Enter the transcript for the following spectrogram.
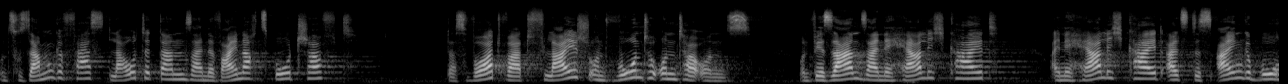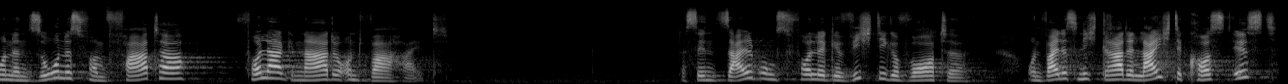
Und zusammengefasst lautet dann seine Weihnachtsbotschaft, das Wort ward Fleisch und wohnte unter uns, und wir sahen seine Herrlichkeit, eine Herrlichkeit als des eingeborenen Sohnes vom Vater, voller Gnade und Wahrheit. Das sind salbungsvolle, gewichtige Worte. Und weil es nicht gerade leichte Kost ist,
